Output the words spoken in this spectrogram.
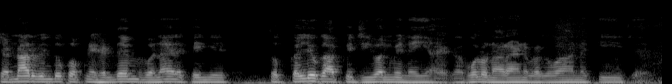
चरणारविंदों को अपने हृदय में बनाए रखेंगे तो कलयुग आपके जीवन में नहीं आएगा। बोलो नारायण भगवान की जय।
